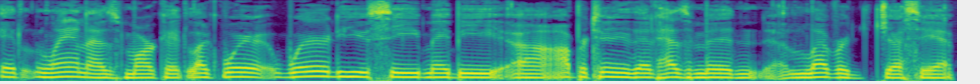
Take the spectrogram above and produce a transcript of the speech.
Atlanta's market? Like, where where do you see maybe uh, opportunity that hasn't been leveraged just yet?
